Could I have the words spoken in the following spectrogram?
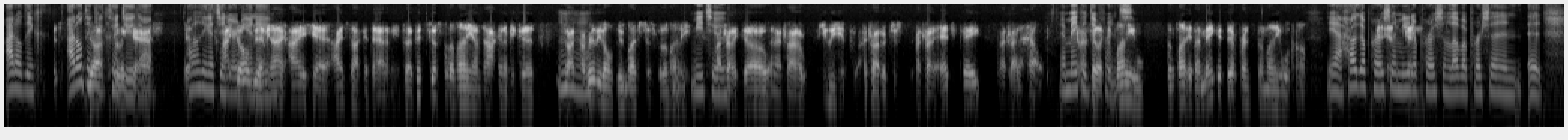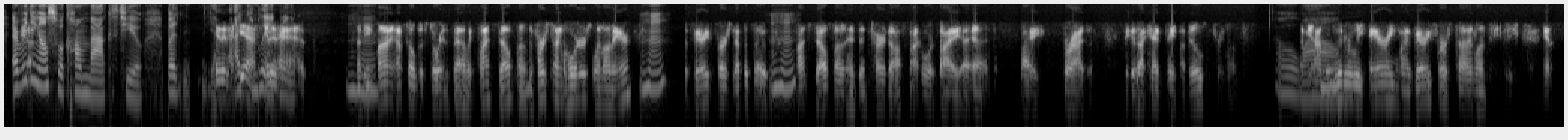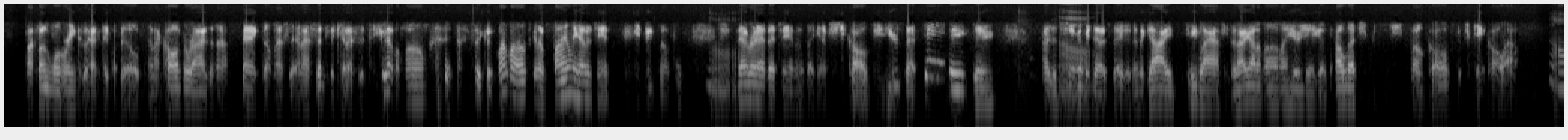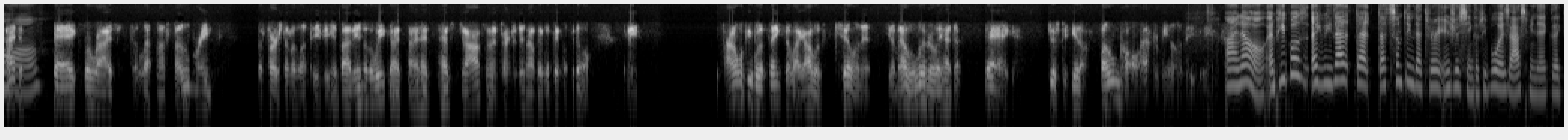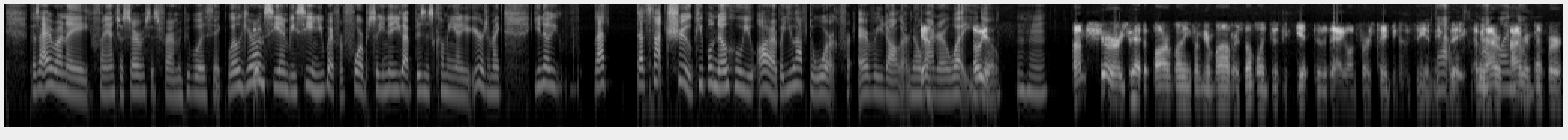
I don't think I don't think you could do cash. that. I don't think it's in I your don't. DNA. I mean, I, I yeah, I suck at that. I mean, so if it's just for the money, I'm not going to be good. So I, I Mhm. really don't do much just for the money. Me too. I try to go and I try to really, I try to just, I try to educate and I try to help. and make and a I feel difference. like the money, the money, if I make a difference, the money will come. Yeah, hug a person, meet a person, love a person, and it, everything else will come back to you. But yeah, and it, I yeah, and completely it agree. has. I mean, Mhm. my, I've told the story in the past. Like my cell phone, the first time Hoarders went on air, Mhm. the very first episode, Mhm. my cell phone had been turned off by by uh, uh, by Verizon because I hadn't paid my bills in three months. Oh wow. I mean, I'm literally airing my very first time on TV, and my phone won't ring because I had to pay my bills. And I called Verizon and I begged them. I said, and I said to the kid, I said, "Do you have a mom?" I said, "Because my mom's going to finally have a chance to do something. Oh. Never had that chance." I was like, "If she calls me, here's that ding ding ding." I said, "She's going to be Oh. devastated." And the guy, he laughed. He said, "I got a mom. I hear you." He goes, "I'll let you receive phone calls, but you can't call out." I had to beg Verizon to let my phone ring the first time I was on TV. And by the end of the week, I, I had had some jobs and I turned it in. I was able to pay my bill. I mean, I don't want people to think that like I was killing it. You know, I literally had to beg just to get a phone call after being on TV. I know, and people. I mean that that that's something that's very interesting because people always ask me like like because I run a financial services firm and people always say, well, you're Yeah. on CNBC and you write for Forbes, so you know you got business coming out of your ears. I'm like, you know you- that. That's not true. People know who you are, but you have to work for every dollar, no Yeah. matter what you Oh, yeah. do. Mm-hmm. I'm sure you had to borrow money from your mom or someone just to get to the daggone first taping of CNBC. That- I mean, I, I remember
